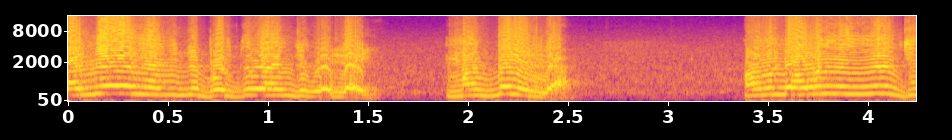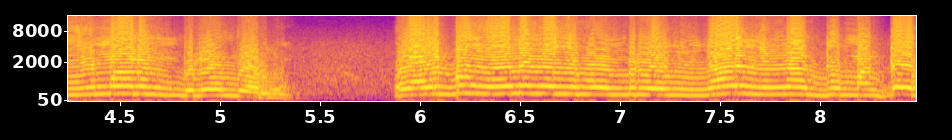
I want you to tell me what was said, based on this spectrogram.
കല്യാണം കഴിഞ്ഞിട്ട് പത്ത് പതിനഞ്ച് കൊല്ലായി. മക്കളില്ല. അതുകൊണ്ട് അവൻ ഇങ്ങനെ തീരുമാനം വിടുമെന്ന് പറഞ്ഞു. ഒരല്പം നേരം കഴിഞ്ഞപ്പോൾ മുമ്പിൽ പറഞ്ഞു ഞാൻ നിങ്ങൾക്ക് മക്കളെ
